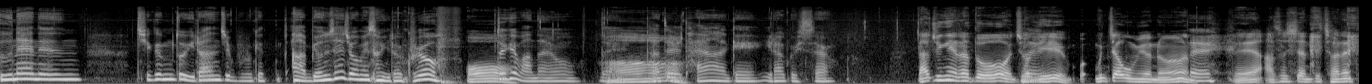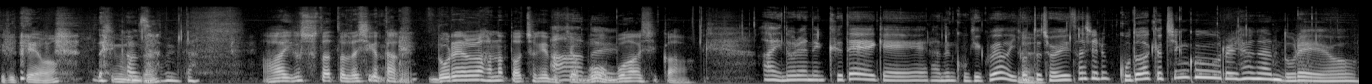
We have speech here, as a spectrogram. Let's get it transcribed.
은혜는 지금도 일하는지 모르겠 아 면세점에서 일하고요. 어. 되게 많아요. 네, 아. 다들 다양하게 일하고 있어요. 나중에라도 저기 문자 오면은 네, 네, 아서 씨한테 전해 드릴게요. 네 친구분들. 감사합니다. 아 이거 수다 떨다 시간 다 노래를 하나 더 청해 듣죠. 아, 뭐 네. 뭐 하실까? 아, 이 노래는 그대에게라는 곡이고요. 이것도 네. 저희 사실은 고등학교 친구를 향한 노래예요.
